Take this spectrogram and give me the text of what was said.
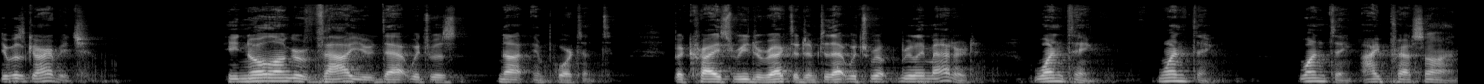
It was garbage. He no longer valued that which was not important. But Christ redirected him to that which really mattered. One thing, one thing, one thing. I press on.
